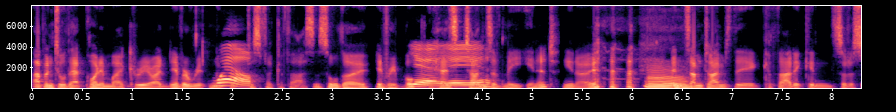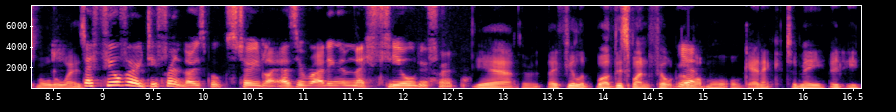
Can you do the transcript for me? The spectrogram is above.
up until that point in my career, I'd never written a book just for catharsis. Although every book Yeah, has yeah, tons yeah. of me in it, you know, Mm. and sometimes they're cathartic in sort of smaller ways. They feel very different, those books too. Like, as you're writing them, they feel different. Yeah, they feel well. This one felt Yeah. a lot more organic to me. It, it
